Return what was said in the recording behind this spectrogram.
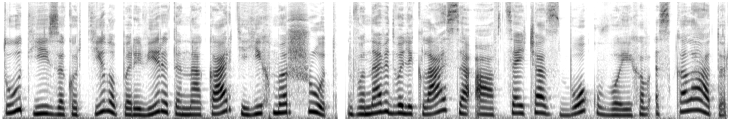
Тут їй закортіло перевірити на карті їх маршрут. Вона відволіклася, а в цей час збоку виїхав ескалатор.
